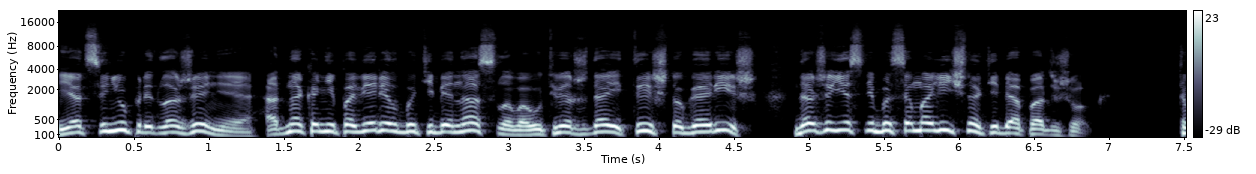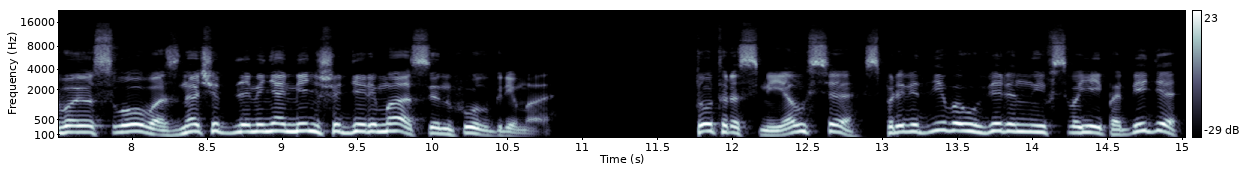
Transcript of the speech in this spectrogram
Я ценю предложение, однако не поверил бы тебе на слово, утверждай ты, что горишь, даже если бы самолично тебя поджег. Твое слово значит для меня меньше дерьма, сын Фулгрима. Тот рассмеялся, справедливо уверенный в своей победе,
